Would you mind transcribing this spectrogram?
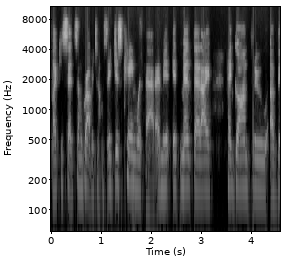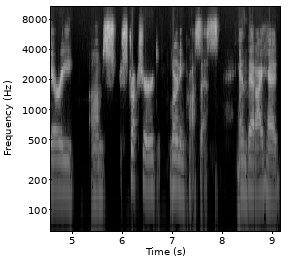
like you said, some gravitas. It just came with that. I mean, it, it meant that I had gone through a very um, s- structured learning process right. and that I had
